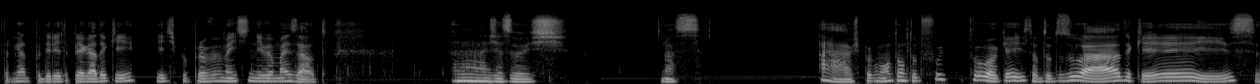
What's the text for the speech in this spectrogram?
tá ligado? Poderia ter pegado aqui e, tipo, provavelmente nível mais alto. Ah, Jesus. Nossa. Ah, os Pokémon estão tudo... Fu... Pô, que isso? Estão tudo zoado, que isso?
